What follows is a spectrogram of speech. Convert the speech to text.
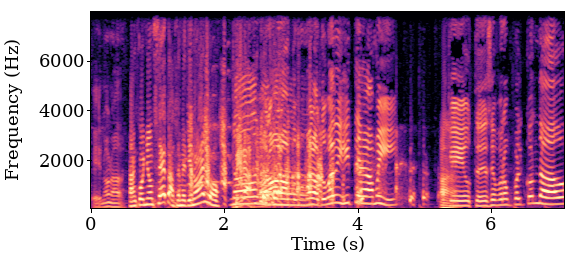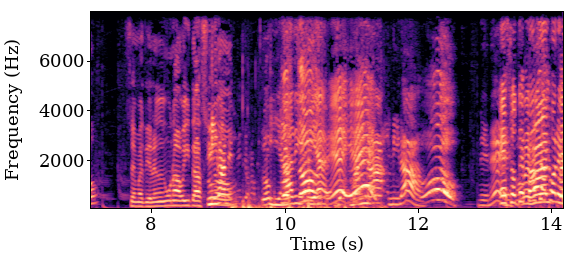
Eh, no, nada. ¿Están coñón Z? ¿Se metieron algo? No, Mira. no, No, bueno, tú me dijiste a mí Ajá. que ustedes se fueron por el condado, se metieron en una habitación. Mira, nene, yo no- Y ya. Mira, oh. Nene. Eso te me pasa el por pelo.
